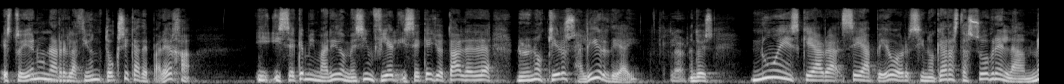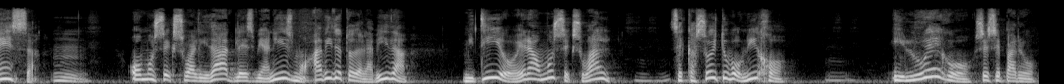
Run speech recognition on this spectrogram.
Estoy en una relación tóxica de pareja. Y, y sé que mi marido me es infiel y sé que yo tal, la, la, no, no, no quiero salir de ahí. Claro. Entonces, no es que ahora sea peor, sino que ahora está sobre la mesa. Homosexualidad, lesbianismo, ha habido toda la vida. Mi tío era homosexual, se casó y tuvo un hijo. Y luego se separó.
